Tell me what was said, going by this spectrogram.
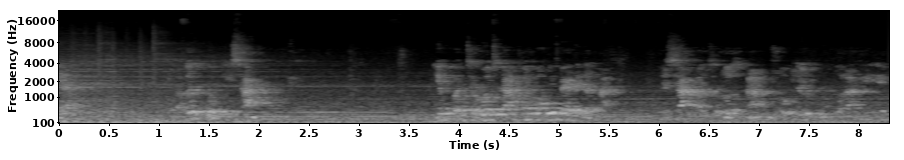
या अगर कोई किसान ये पंच रोज़गार में वो भी बैठे दबा ऐसा पंच रोज़गार जो भी बोला है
